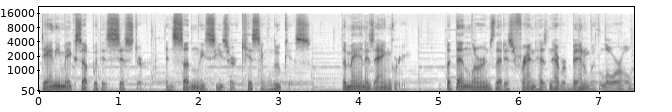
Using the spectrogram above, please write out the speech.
Danny makes up with his sister and suddenly sees her kissing Lucas. The man is angry but then learns that his friend has never been with Laurel,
